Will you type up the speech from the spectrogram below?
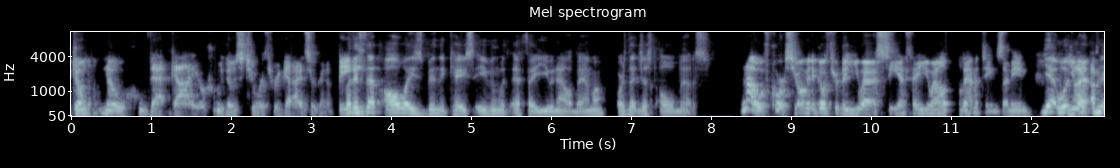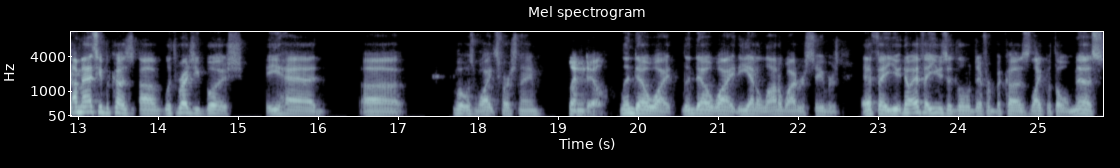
don't know who that guy or who those two or three guys are going to be. But has that always been the case, even with FAU and Alabama, or is that just Ole Miss? No, of course. You want me to go through the USC, FAU, Alabama teams? I mean, yeah. Well, I, am I'm asking because uh, with Reggie Bush, he had uh, what was White's first name? LenDale. LenDale White. LenDale White. He had a lot of wide receivers. FAU. No, FAU is a little different because, like with Ole Miss,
